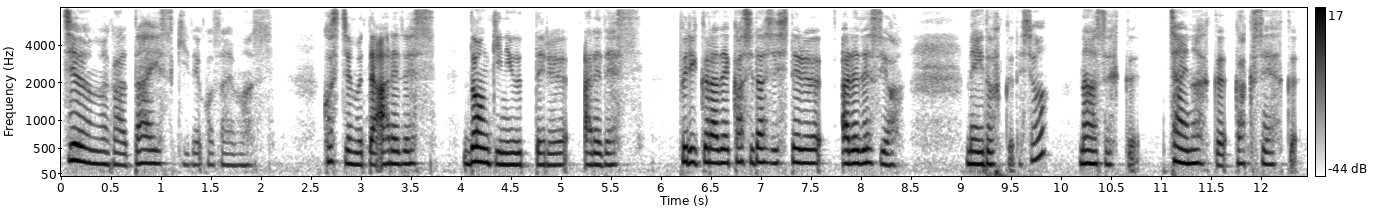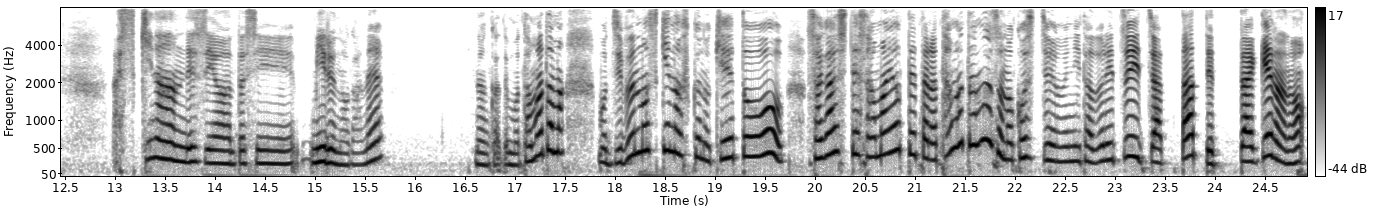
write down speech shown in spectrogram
チュームが大好きでございます。コスチュームってあれです。ドンキに売ってるあれです。プリクラで貸し出ししてるあれですよ。メイド服でしょ？ナース服。チャイナ服。学生服。好きなんですよ私。見るのがね。なんかでもたまたまもう自分の好きな服の系統を探してさまよってたらたまたまそのコスチュームにたどり着いちゃったってだけなの。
